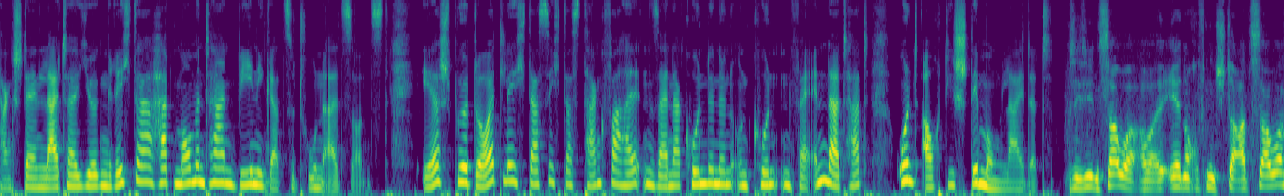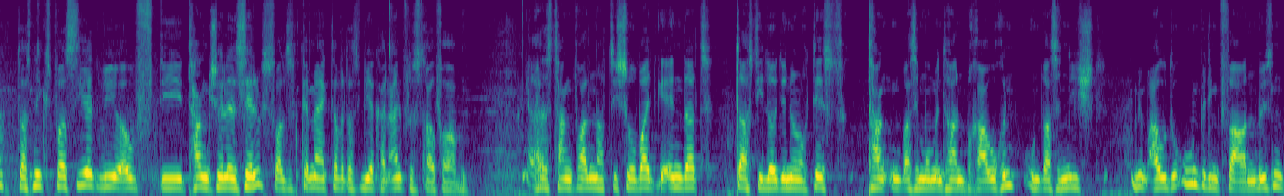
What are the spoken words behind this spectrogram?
Tankstellenleiter Jürgen Richter hat momentan weniger zu tun als sonst. Er spürt deutlich, dass sich das Tankverhalten seiner Kundinnen und Kunden verändert hat und auch die Stimmung leidet. Sie sind sauer, aber eher noch auf den Staat sauer, dass nichts passiert, wie auf die Tankstelle selbst, weil sie gemerkt haben, dass wir keinen Einfluss drauf haben. Das Tankverhalten hat sich so weit geändert, dass die Leute nur noch das tanken, was sie momentan brauchen und was sie nicht mit dem Auto unbedingt fahren müssen,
